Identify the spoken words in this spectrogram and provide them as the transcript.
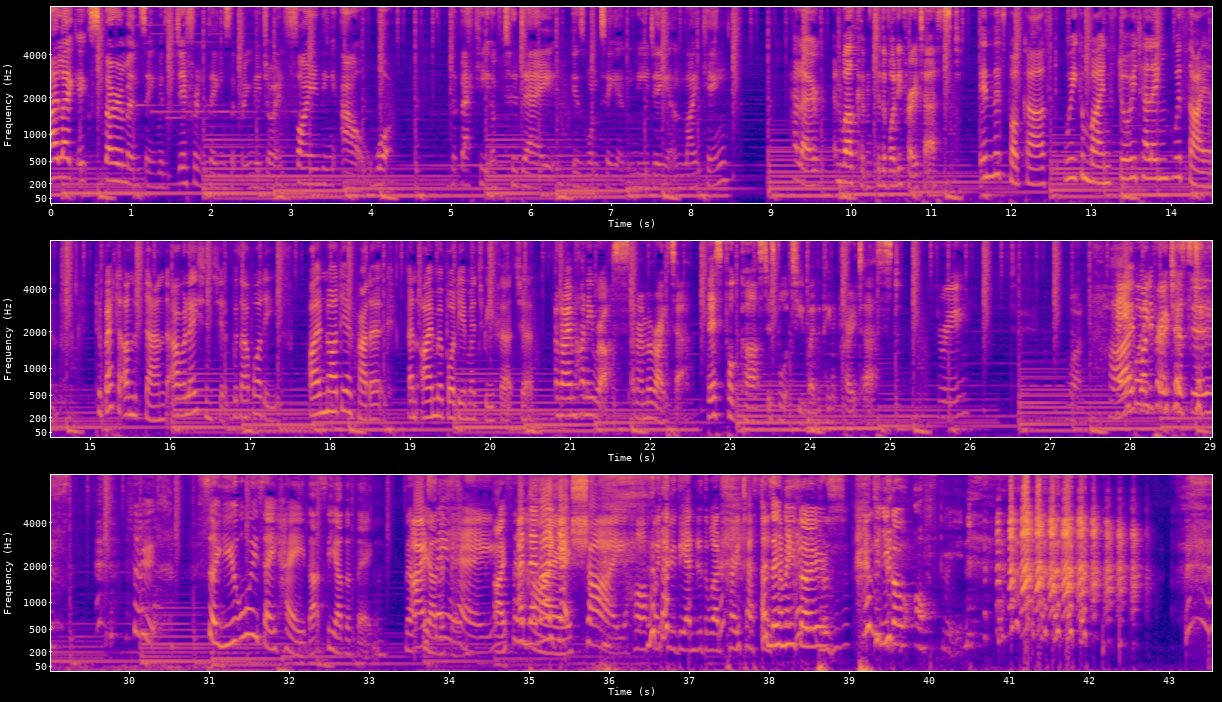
I like experimenting with different things that bring me joy and finding out what the Becky of today is wanting and needing and liking. Hello, and welcome to The Body Protest. In this podcast, we combine storytelling with science to better understand our relationship with our bodies. I'm Nadia Craddock, and I'm a body image researcher. And I'm Honey Ross, and I'm a writer. This podcast is brought to you by The Pink Protest. Three, two, one. Hi, hey, body, protesters. So, so you always say "hey." That's the other thing. That's I the other say thing. hey, I say and then hi. I get shy halfway through the end of the word protesters, and then you go, and then you go off screen.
